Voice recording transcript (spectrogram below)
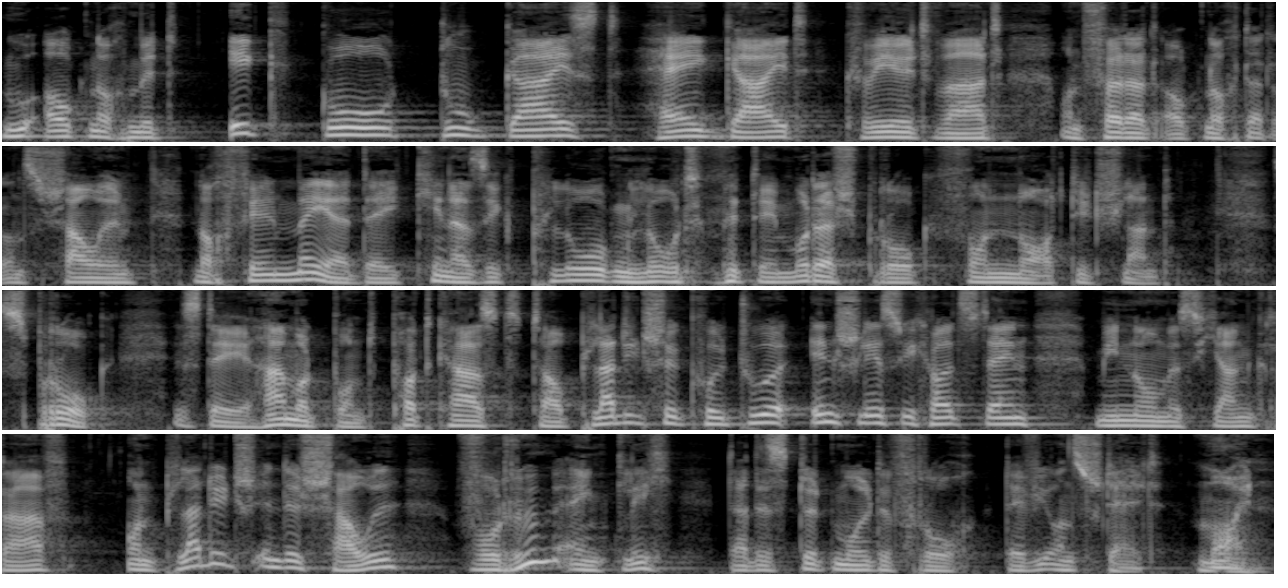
nu auch noch mit Ich go, du Geist, hey Guide quält ward und fördert auch noch, dat uns Schaulen noch viel mehr de Kinder sich plogen lot mit dem Muttersprog von Norddeutschland. Sprog ist der Heimatbund Podcast tau plattdeutsche Kultur in Schleswig-Holstein. Mein Name ist Jan Graf und Plattdeutsch in de Schaul, worum eigentlich, dat is düt mulde Fruch, der wir uns stellt. Moin.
